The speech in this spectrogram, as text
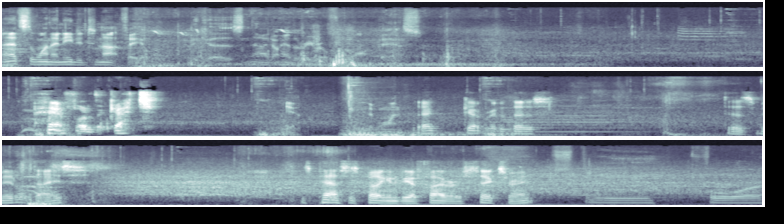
That's the one I needed to not fail because now I don't have the reroll for the long pass. For the catch. Yeah, either one. that got rid of those those middle dice. This pass is probably going to be a five or a six, right? Three, four,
